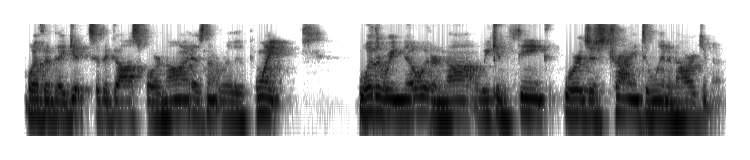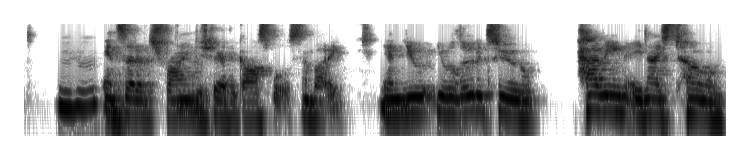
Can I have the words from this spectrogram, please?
whether they get to the gospel or not is not really the point. Whether we know it or not, we can think we're just trying to win an argument Mm-hmm. instead of trying to share the gospel with somebody. And you you alluded to having a nice tone,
